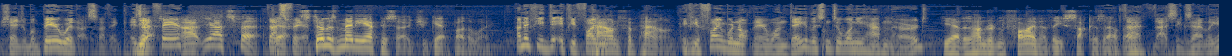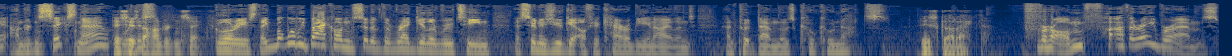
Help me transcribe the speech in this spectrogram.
scheduled. But bear with us. I think is that fair? Uh, yeah, that's fair. That's Yeah. fair. Still as many episodes you get, by the way. And if you if you find Pound for pound. if you find we're not there one day, listen to one you haven't heard. Yeah, there's 105 of these suckers out there. That, that's exactly it. 106 now. This is the this 106th. glorious thing. But we'll be back on sort of the regular routine as soon as you get off your Caribbean island and put down those cocoa nuts. He's correct. From Father Abrams.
